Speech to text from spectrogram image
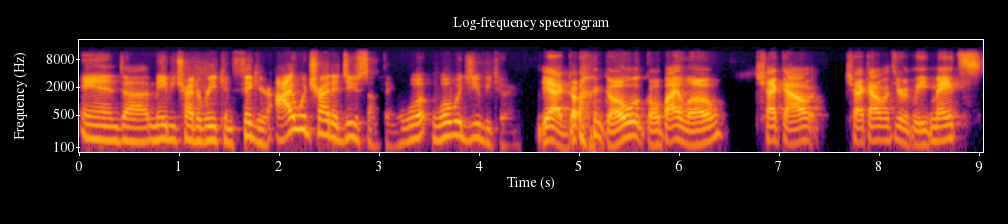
and uh, maybe try to reconfigure. I would try to do something. What what would you be doing? Yeah, go go go buy low. Check out check out with your league mates.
